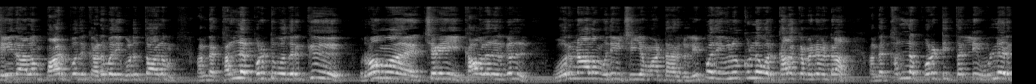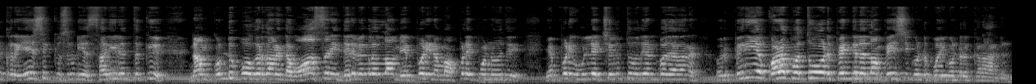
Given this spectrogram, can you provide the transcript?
செய்தாலும் பார்ப்பதற்கு அனுமதி கொடுத்தாலும் அந்த கல்லை புரட்டுவதற்கு ரோம சிறை காவலர்கள் ஒரு நாளும் உதவி செய்ய மாட்டார்கள். இப்போது இவளுக்குள்ள ஒரு கலக்கம் என்னவென்றால் அந்த கல்லை புரட்டி தள்ளி உள்ள இருக்கிற இயேசு கிறிஸ்துடைய சரீரத்துக்கு நாம் கொண்டு போகிறதான இந்த வாசனை திரவியங்கள் எல்லாம் எப்படி நம்ம அப்ளை பண்ணுவது எப்படி உள்ளே செலுத்துவது என்பதான ஒரு பெரிய குழப்பத்தோடு பெண்கள் எல்லாம் பேசிக்கொண்டு போய் கொண்டிருக்கிறார்கள்.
